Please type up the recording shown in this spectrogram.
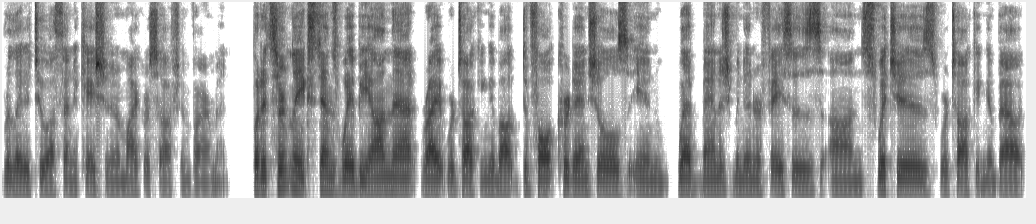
related to authentication in a Microsoft environment but it certainly extends way beyond that, right? We're talking about default credentials in web management interfaces on switches. We're talking about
